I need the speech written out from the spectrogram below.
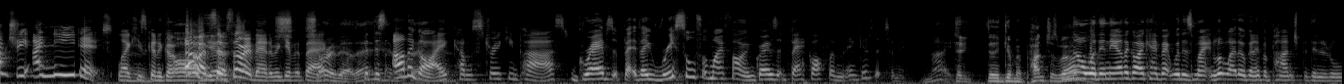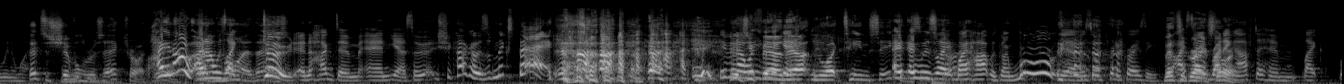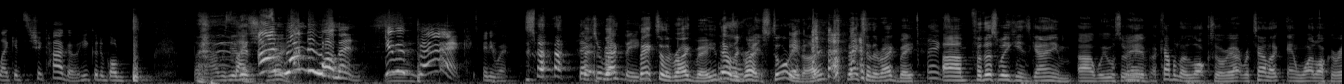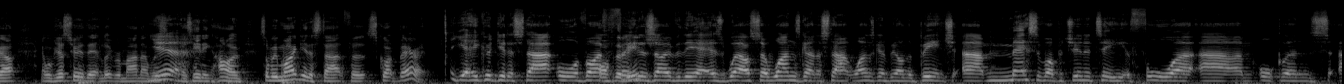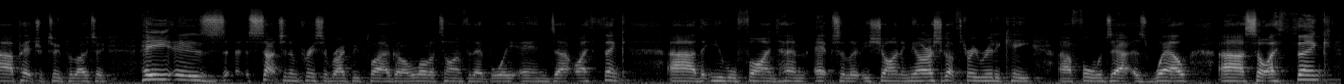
country. I need it." Like he's mm. going to go, Oh, "Oh, I'm so yeah. sorry, madam," and give it back. sorry about that. But this Have other guy yeah. comes streaking past, grabs it back. They wrestle for my phone, grabs it back off him, and gives it to me. Mate, did, he, did he give him a punch as well? No, well then the other guy came back with his mate and looked like they were going to have a punch, but then it all went away. that's a chivalrous mm. act, right I there. know, and I was like, that. dude, and hugged him, and yeah, so Chicago is a mixed bag. Even As though you what gonna found get- out in like 10 seconds. It, it was like great. my heart was going. Yeah, it was all pretty crazy. That's but a I great started running after him like like it's Chicago. He could have gone. But I was yeah, like, I'm true. Wonder Woman. Give it back. Anyway, back to back, rugby. Back to the rugby. That was a great story, though. Back to the rugby. Um, for this weekend's game, uh, we also Mm. have a couple of locks who are out. Retallick and Whitelock are out, and we've just heard that Luke Romano was, Yeah. is heading home. So we might get a start for Scott Barrett. Yeah, he could get a start, or Vaea Fifita's over there as well. So one's going to start, one's going to be on the bench. Uh, massive opportunity for um, Auckland's uh, Patrick Tuipulotu. He is such an impressive rugby player. Got a lot of time for that boy, and uh, I think. Uh, that you will find him absolutely shining. The Irish have got three really key uh, forwards out as well. Uh, so I think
